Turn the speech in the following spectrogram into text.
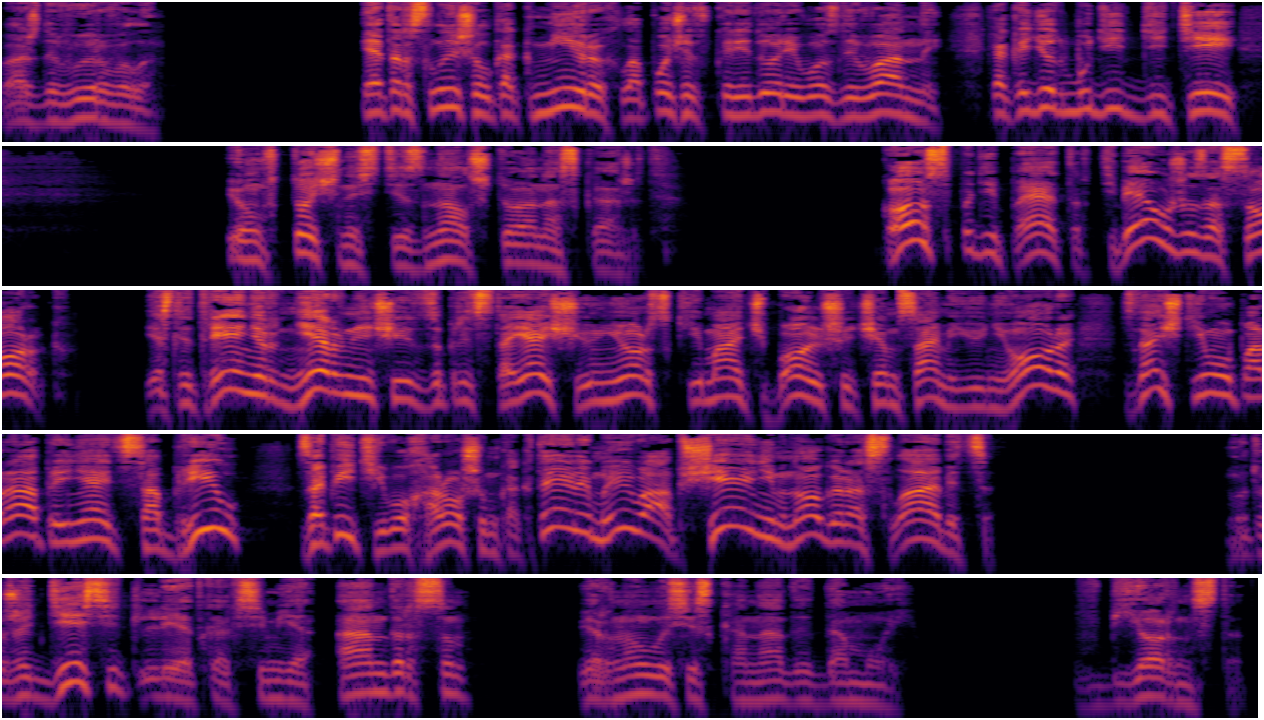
дважды вырвало. Петр слышал, как Мира хлопочет в коридоре возле ванной, как идет будить детей, и он в точности знал, что она скажет. Господи, Петр, тебе уже за сорок. Если тренер нервничает за предстоящий юниорский матч больше, чем сами юниоры, значит, ему пора принять сабрил, запить его хорошим коктейлем и вообще немного расслабиться. Вот уже десять лет, как семья Андерсон вернулась из Канады домой, в Бьорнстад.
